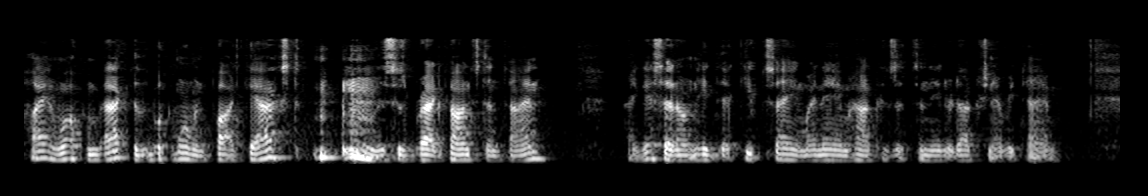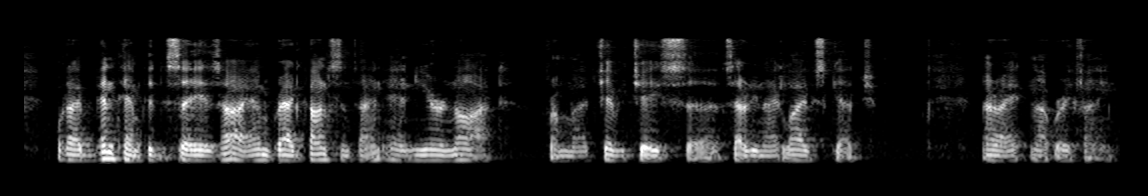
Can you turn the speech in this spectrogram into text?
Hi, and welcome back to the Book of Mormon podcast. this is Brad Constantine. I guess I don't need to keep saying my name, huh, because it's in the introduction every time. What I've been tempted to say is, Hi, I'm Brad Constantine, and you're not, from uh, Chevy Chase uh, Saturday Night Live sketch. All right, not very funny.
